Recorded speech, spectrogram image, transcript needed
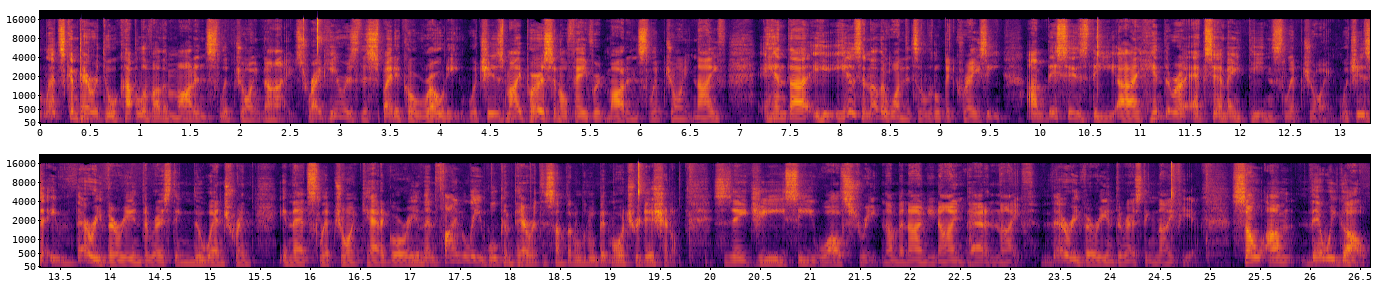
let's compare it to a couple of other modern slip joint knives. Right here is the Spyderco Roadie, which is my personal favorite modern slip joint knife. And uh, here's another one that's a little bit crazy. Um, this is the uh, Hinderer XM18 slip joint, which is a very, very interesting new entrant in that slip joint category. And then finally, we'll compare it to something a little bit more traditional. This is a GEC Wall Street number 99 pattern knife. Very, very interesting knife here. So um, there we go.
